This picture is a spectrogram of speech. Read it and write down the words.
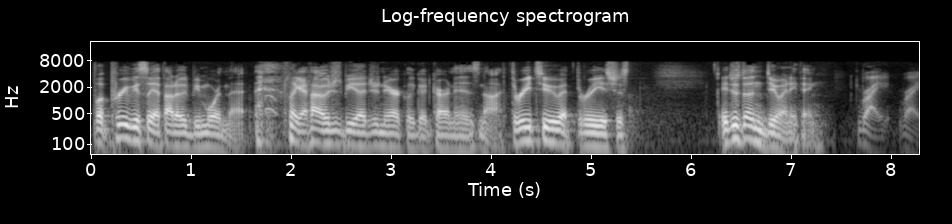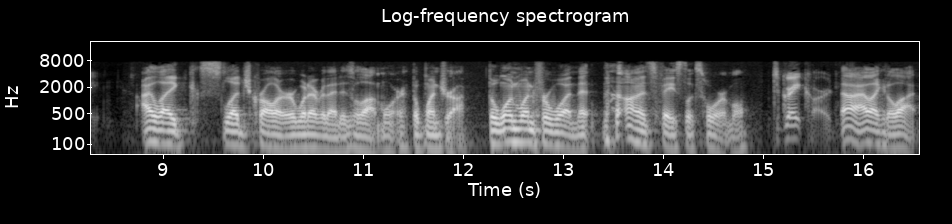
But previously I thought it would be more than that. like I thought it would just be a generically good card and it is not. Three two at three is just it just doesn't do anything. Right, right. I like Sludge Crawler or whatever that is a lot more. The one drop. The one one for one that on its face looks horrible. It's a great card. Oh, I like it a lot.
